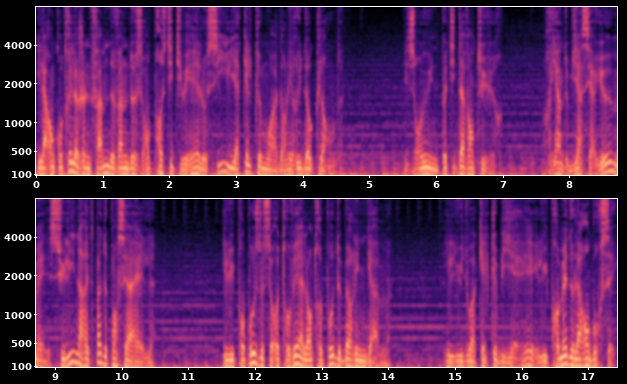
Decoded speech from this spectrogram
Il a rencontré la jeune femme de 22 ans, prostituée elle aussi, il y a quelques mois dans les rues d'Oakland. Ils ont eu une petite aventure. Rien de bien sérieux, mais Sully n'arrête pas de penser à elle. Il lui propose de se retrouver à l'entrepôt de Burlingame. Il lui doit quelques billets et lui promet de la rembourser.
